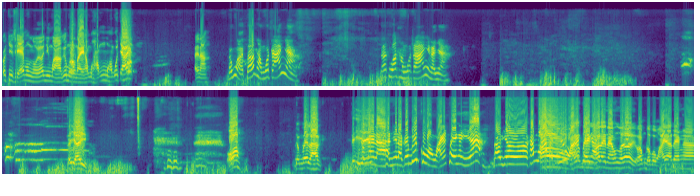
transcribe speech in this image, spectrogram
có chia sẻ mọi người á nhưng mà cái mùa này không không không có trái. Đây nè. Đúng rồi tết không có trái nha. Tết quá không có trái nha cả nhà cái gì? Ủa? Trong đây là cái gì Trong vậy? đây là hình như là cái bếp của bà ngoại các tiên hay gì á. Đâu giờ khám phá Ờ, bà ngoại các tiên ở đây nè mọi người ơi. Không được bà ngoại đang à,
